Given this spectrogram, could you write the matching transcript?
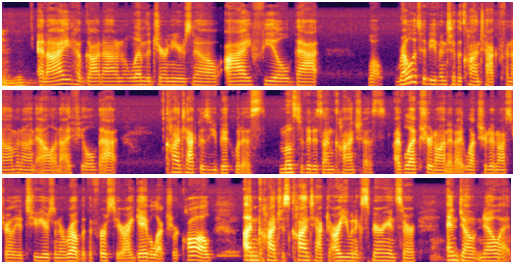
Mm-hmm. And I have gone out on a limb, the journeyers know. I feel that, well, relative even to the contact phenomenon, Alan, I feel that contact is ubiquitous. Most of it is unconscious. I've lectured on it. I lectured in Australia two years in a row, but the first year I gave a lecture called Unconscious Contact Are You an Experiencer and Don't Know It?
